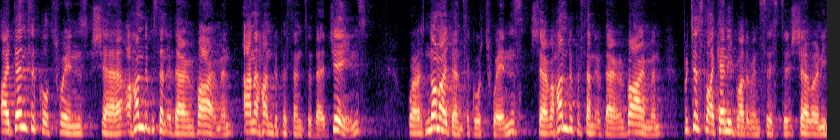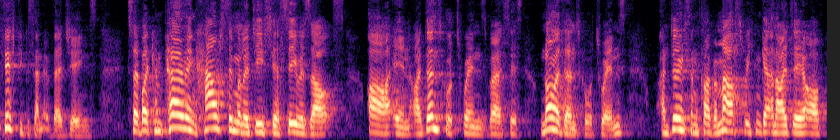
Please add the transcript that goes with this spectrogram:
identical twins share 100% of their environment and 100% of their genes, whereas non identical twins share 100% of their environment, but just like any brother and sister, share only 50% of their genes. So, by comparing how similar GCSE results are in identical twins versus non identical twins, and doing some clever maths, we can get an idea of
